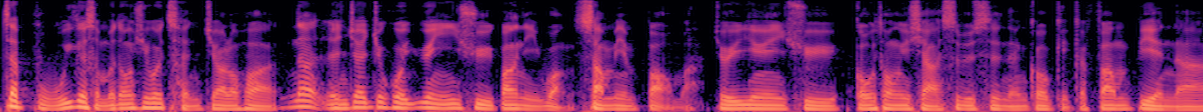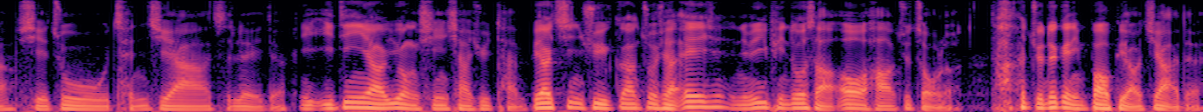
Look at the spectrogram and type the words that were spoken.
再补一个什么东西会成交的话，那人家就会愿意去帮你往上面报嘛，就愿意去沟通一下，是不是能够给个方便啊，协助成家之类的。你一定要用心下去谈，不要进去刚坐下，哎，你们一瓶多少？哦，好，就走了。他绝对给你报表价的。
